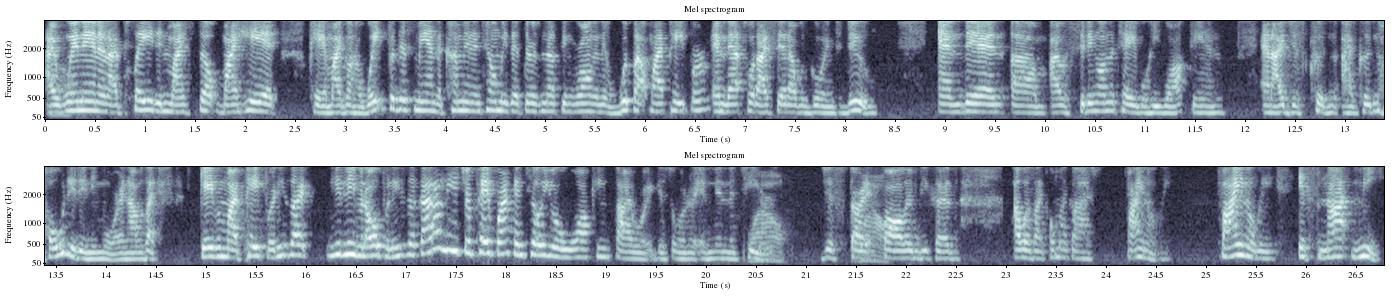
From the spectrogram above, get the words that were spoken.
I went in and I played in myself, my head, okay, am I going to wait for this man to come in and tell me that there's nothing wrong and then whip out my paper? And that's what I said I was going to do. And then um, I was sitting on the table. He walked in, and I just couldn't. I couldn't hold it anymore. And I was like, gave him my paper, and he's like, he didn't even open. He's like, I don't need your paper. I can tell you're a walking thyroid disorder. And then the tears wow. just started wow. falling because I was like, oh my gosh, finally, finally, it's not me.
